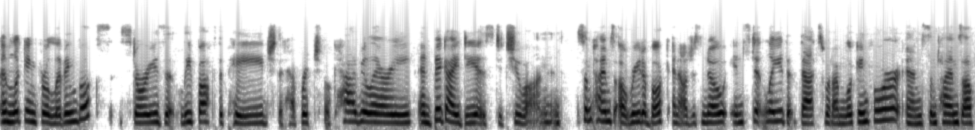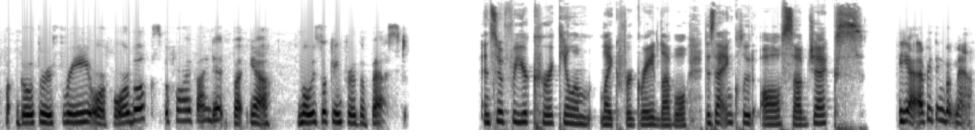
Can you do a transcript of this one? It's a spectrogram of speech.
I'm looking for living books, stories that leap off the page, that have rich vocabulary, and big ideas to chew on. And sometimes I'll read a book and I'll just know instantly that that's what I'm looking for. And sometimes I'll f- go through three or four books before I find it. But yeah, I'm always looking for the best. And so for your curriculum, like for grade level, does that include all subjects? Yeah, everything but math.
